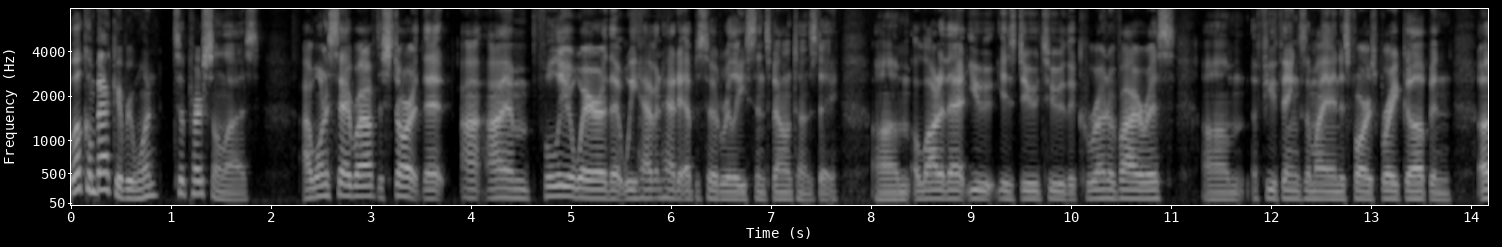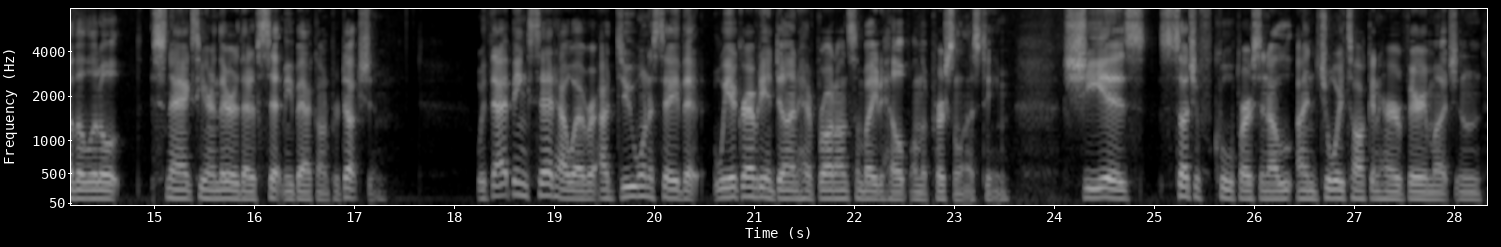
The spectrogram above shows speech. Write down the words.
Welcome back, everyone, to Personalized. I want to say right off the start that I, I am fully aware that we haven't had an episode released since Valentine's Day. Um, a lot of that you is due to the coronavirus, um, a few things on my end as far as breakup and other little snags here and there that have set me back on production. With that being said, however, I do want to say that we at Gravity and Dunn have brought on somebody to help on the personalized team. She is such a cool person. I, I enjoy talking to her very much, and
